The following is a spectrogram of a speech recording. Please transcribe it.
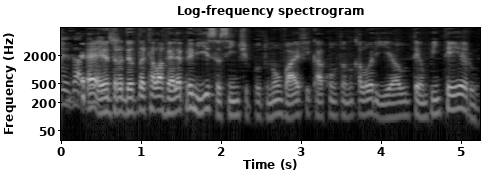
Exatamente. É, entra dentro daquela velha premissa, assim, tipo, tu não vai ficar contando caloria o tempo inteiro,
